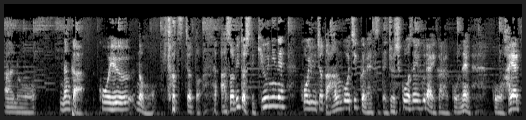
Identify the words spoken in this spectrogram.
あの、なんか、こういうのも一つちょっと遊びとして急にね、こういうちょっと暗号チックなやつって女子高生ぐらいからこうね、こう流行っ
